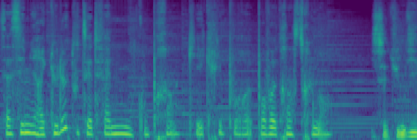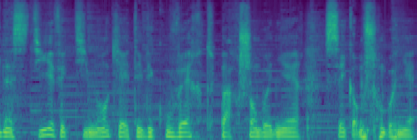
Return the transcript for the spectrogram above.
C'est assez miraculeux toute cette famille Couperin qui écrit pour, pour votre instrument. C'est une dynastie, effectivement, qui a été découverte par Chambonnière, c'est comme Chambonnière,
